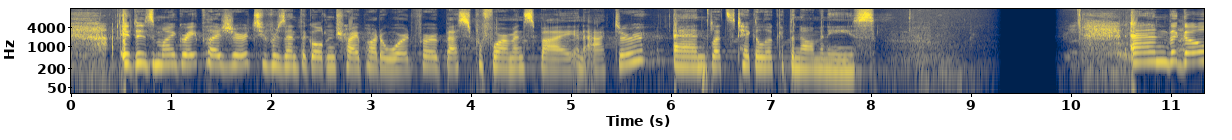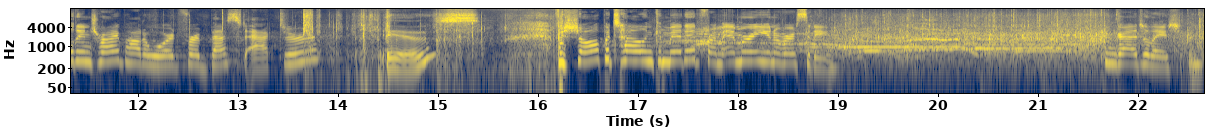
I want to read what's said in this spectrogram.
it is my great pleasure to present the Golden Tripod Award for Best Performance by an Actor. And let's take a look at the nominees. And the Golden Tripod Award for Best Actor is Vishal Patel and Committed from Emory University. Congratulations.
